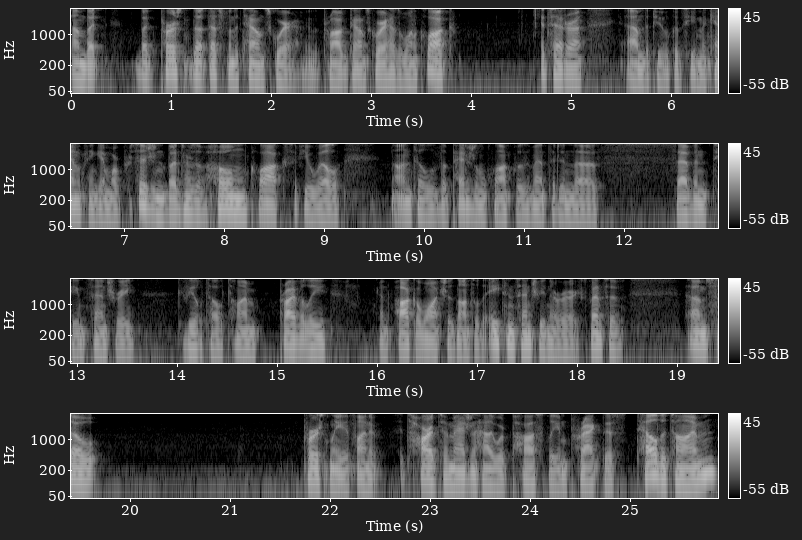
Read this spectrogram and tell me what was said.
Um, but but pers- that, that's from the town square. The Prague town square has one clock, etc. Um, that people could see mechanically and get more precision. But in terms of home clocks, if you will, not until the pendulum clock was invented in the 17th century, could people tell time privately, and pocket watches not until the 18th century, and they're very expensive. Um, so personally, I find it it's hard to imagine how they would possibly, in practice, tell the time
